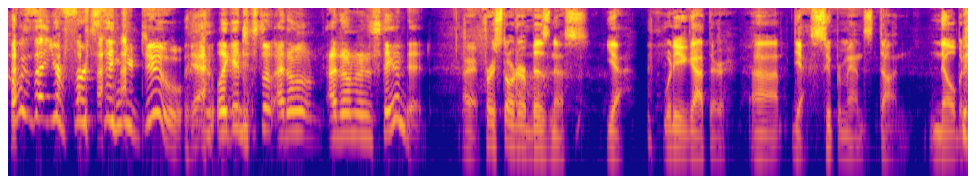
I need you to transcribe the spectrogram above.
how is that your first thing you do? Yeah. Like, I just don't, I don't, I don't understand it. All right, first order of business. Yeah. What do you got there? Uh, yeah, Superman's done. Nobody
